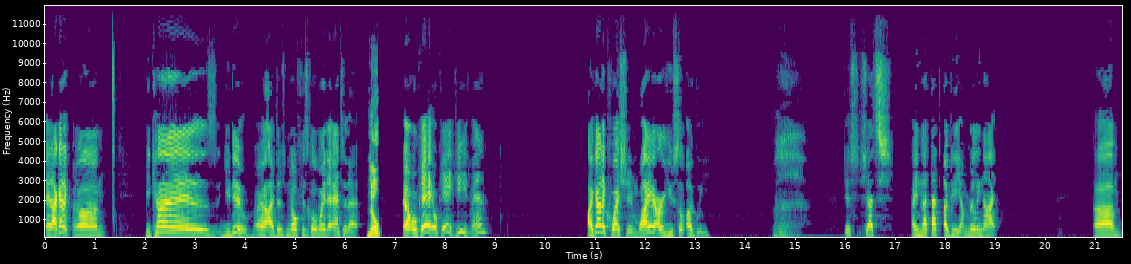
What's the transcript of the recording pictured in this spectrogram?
And I gotta, um, because you do. Uh, I, there's no physical way to answer that. Nope. Oh, okay, okay, jeez, man. I got a question. Why are you so ugly? Just shuts. I'm not that ugly. I'm really not. Um.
